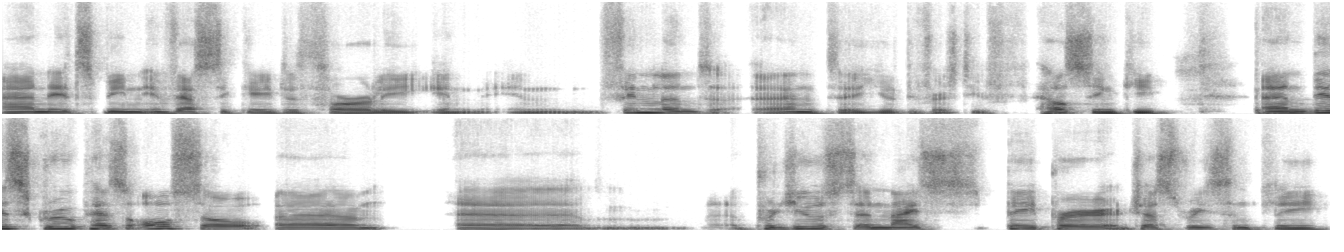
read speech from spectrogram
And it's been investigated thoroughly in, in Finland and the University of Helsinki. And this group has also um, uh, produced a nice paper just recently,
